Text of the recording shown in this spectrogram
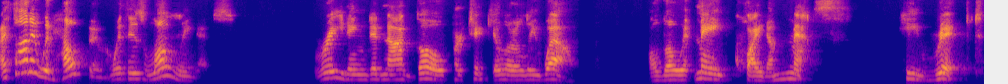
I thought it would help him with his loneliness. Reading did not go particularly well, although it made quite a mess. He ripped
